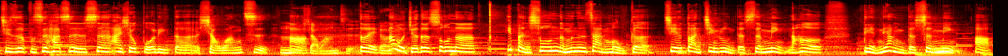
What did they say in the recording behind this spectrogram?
其实不是，它是圣艾修伯里的小王子啊，小王子。对，那我觉得说呢，一本书能不能在某个阶段进入你的生命，然后。点亮你的生命啊！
